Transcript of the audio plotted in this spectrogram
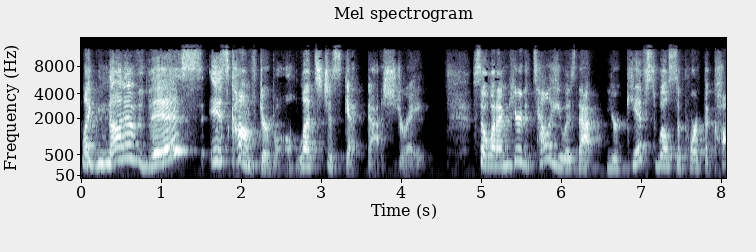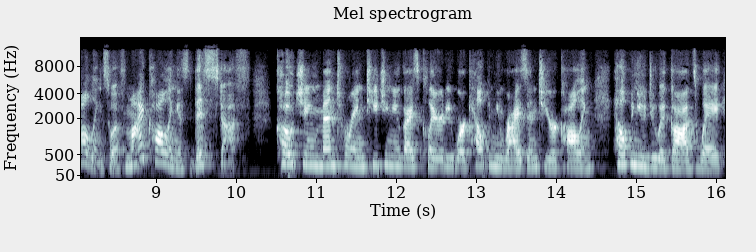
Like none of this is comfortable. Let's just get that straight. So, what I'm here to tell you is that your gifts will support the calling. So, if my calling is this stuff, coaching, mentoring, teaching you guys clarity work, helping you rise into your calling, helping you do it God's way.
